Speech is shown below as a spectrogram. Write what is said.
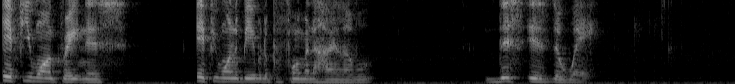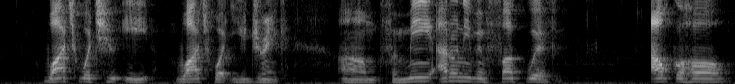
If you want greatness, if you want to be able to perform at a high level, this is the way. Watch what you eat, watch what you drink. Um, for me, I don't even fuck with alcohol,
